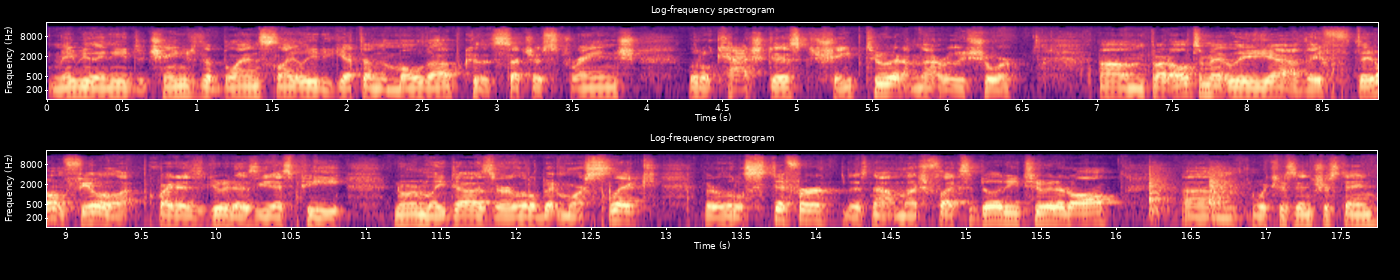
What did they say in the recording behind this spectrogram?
maybe they need to change the blend slightly to get them to mold up because it's such a strange little catch disc shape to it. I'm not really sure. Um, but ultimately, yeah, they, they don't feel quite as good as ESP normally does. They're a little bit more slick. They're a little stiffer. There's not much flexibility to it at all, um, which is interesting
